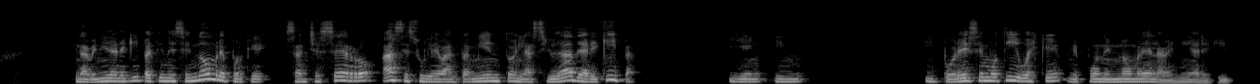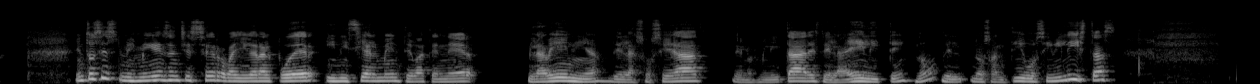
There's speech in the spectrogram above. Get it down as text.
La avenida Arequipa tiene ese nombre porque Sánchez Cerro hace su levantamiento en la ciudad de Arequipa. Y por ese motivo es que le pone el nombre a la avenida Arequipa. Entonces Luis Miguel Sánchez Cerro va a llegar al poder, inicialmente va a tener la venia de la sociedad, de los militares, de la élite, ¿no? de los antiguos civilistas,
